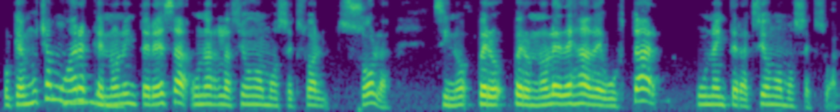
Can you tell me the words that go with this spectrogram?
Porque hay muchas mujeres que no mm. le interesa una relación homosexual sola, sino, pero, pero no le deja de gustar una interacción homosexual.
